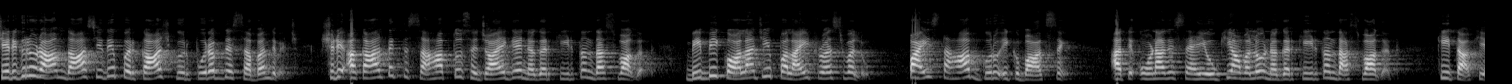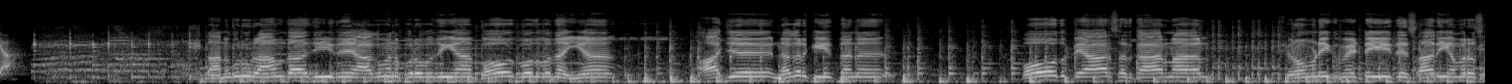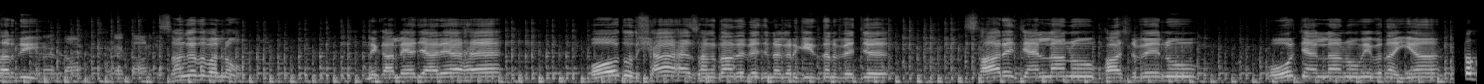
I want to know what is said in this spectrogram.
ਸ਼੍ਰੀ ਗੁਰੂ ਰਾਮਦਾਸ ਜੀ ਦੇ ਪ੍ਰਕਾਸ਼ ਗੁਰਪੁਰਬ ਦੇ ਸਬੰਧ ਵਿੱਚ ਸ਼੍ਰੀ ਅਕਾਲ ਤਖਤ ਸਾਹਿਬ ਤੋਂ ਸਜਾਏ ਗਏ ਨਗਰ ਕੀਰਤਨ ਦਾ ਸਵਾਗਤ ਬੀਬੀ ਕੌਲਾਂ ਜੀ ਭਲਾਈ ਟਰਸਟ ਵੱਲੋਂ ਭਾਈ ਸਾਹਿਬ ਗੁਰੂ ਇਕਬਾਲ ਸਿੰਘ ਅਤੇ ਉਹਨਾਂ ਦੇ ਸਹਿਯੋਗੀਆਂ ਵੱਲੋਂ ਨਗਰ ਕੀਰਤਨ ਦਾ ਸਵਾਗਤ ਕੀਤਾ ਗਿਆ। ਧੰਨ ਗੁਰੂ ਰਾਮਦਾਸ ਜੀ ਦੇ ਆਗਮਨ ਪੁਰਬ ਦੀਆਂ ਬਹੁਤ ਬਹੁਤ ਵਧਾਈਆਂ। ਅੱਜ ਨਗਰ ਕੀਰਤਨ ਬਹੁਤ ਪਿਆਰ ਸਤਿਕਾਰ ਨਾਲ ਸ਼੍ਰੋਮਣੀ ਕਮੇਟੀ ਤੇ ਸਾਰੀ ਅੰਮ੍ਰਿਤਸਰ ਦੀ ਸੰਗਤ ਵੱਲੋਂ ਨਿਕਾਲਿਆ ਜਾ ਰਿਹਾ ਹੈ। ਬਹੁਤ ਉਤਸ਼ਾਹ ਹੈ ਸੰਗਤਾਂ ਦੇ ਵਿੱਚ, ਨਗਰ ਕੀਰਤਨ ਵਿੱਚ। ਸਾਰੇ ਚੈਨਲਾਂ ਨੂੰ ਫਾਸਟਵੇ ਨੂੰ, ਹੋਰ ਚੈਨਲਾਂ ਨੂੰ ਵੀ ਵਧਾਈਆਂ।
